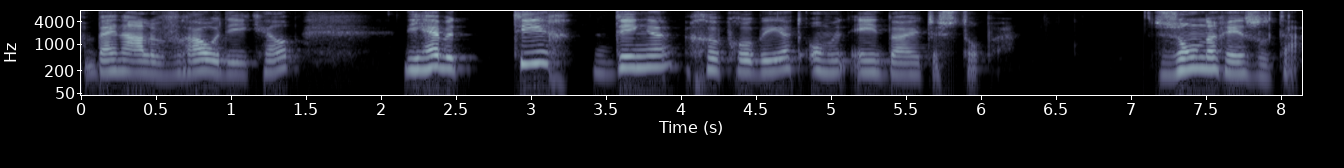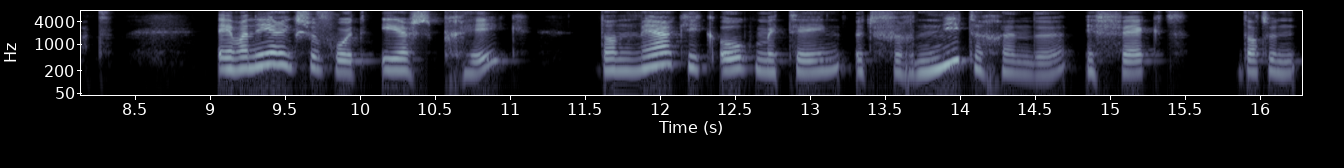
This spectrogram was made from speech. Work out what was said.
bijna alle vrouwen die ik help, die hebben tig dingen geprobeerd om hun eetbuien te stoppen. Zonder resultaat. En wanneer ik ze voor het eerst spreek, dan merk ik ook meteen het vernietigende effect dat een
